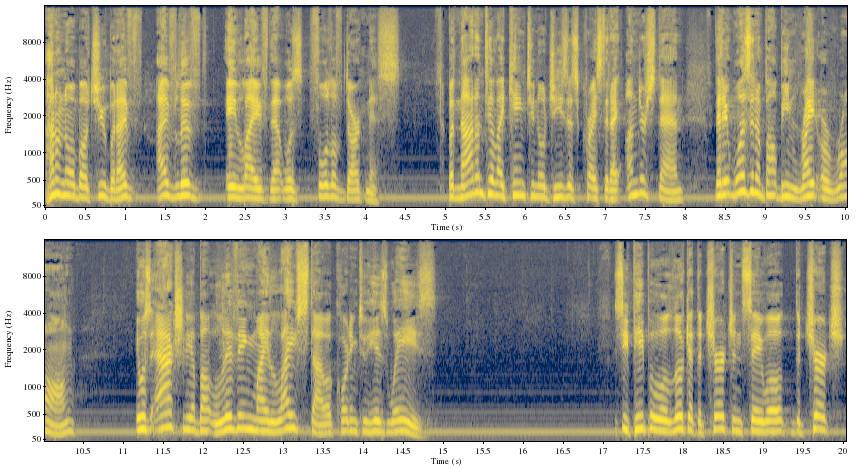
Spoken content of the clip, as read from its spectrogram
I don't know about you, but I've, I've lived a life that was full of darkness. But not until I came to know Jesus Christ did I understand that it wasn't about being right or wrong. It was actually about living my lifestyle according to his ways. See, people will look at the church and say, well, the church,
